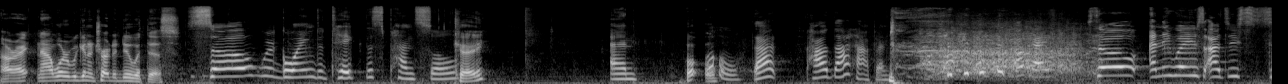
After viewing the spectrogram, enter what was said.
All right, now what are we going to try to do with this? So we're going to take this pencil Okay. and Uh-oh. oh, that how'd that happen? okay. So, anyways, as you s-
